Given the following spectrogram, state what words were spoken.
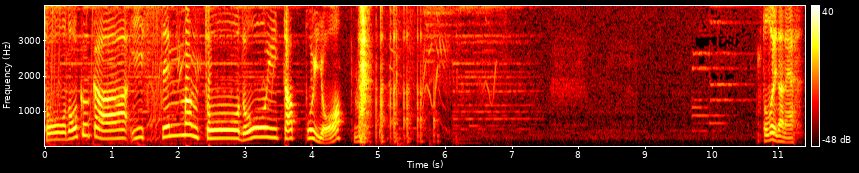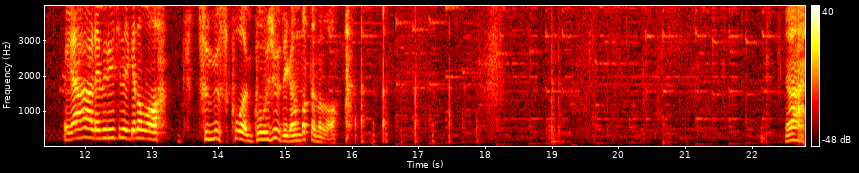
届くか ?1000 万届いたっぽいよ。届いたね。いやー、レベル1でいけたぞ。積むスコア50で頑張ったんだぞ。ああ、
